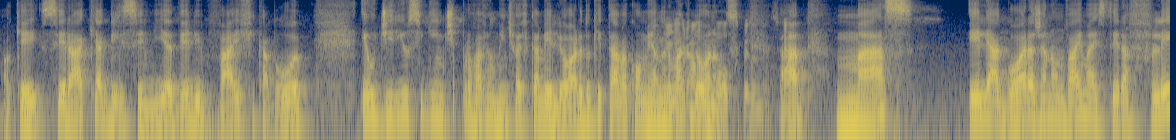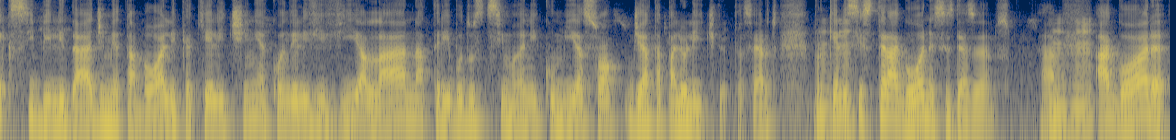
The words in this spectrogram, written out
ok? Será que a glicemia dele vai ficar boa? eu diria o seguinte: provavelmente vai ficar melhor do que estava comendo no McDonald's. Um pouco, menos, tá? É. Mas ele agora já não vai mais ter a flexibilidade metabólica que ele tinha quando ele vivia lá na tribo dos Tsimane e comia só dieta paleolítica, tá certo? Porque uhum. ele se estragou nesses 10 anos. Tá? Uhum. Agora,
